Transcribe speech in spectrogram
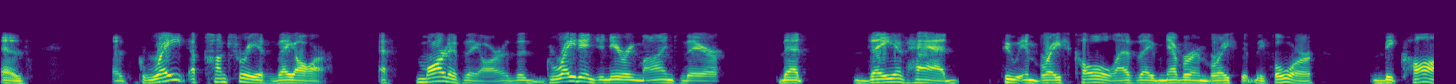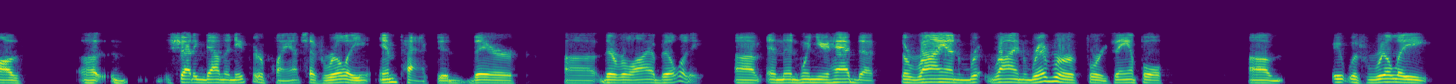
as as great a country as they are, as smart as they are, the great engineering minds there that they have had to embrace coal as they've never embraced it before because uh, shutting down the nuclear plants has really impacted their uh, their reliability. Uh, and then when you had the the Rhine Rhine River, for example, um, it was really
